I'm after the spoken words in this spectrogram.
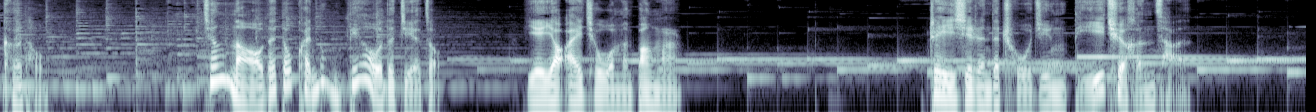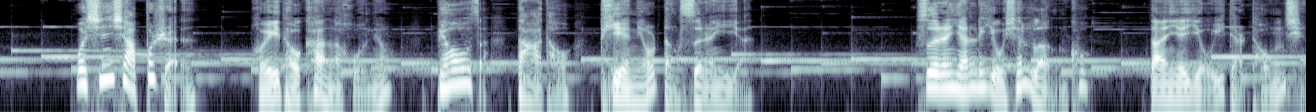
磕头，将脑袋都快弄掉的节奏，也要哀求我们帮忙。这些人的处境的确很惨，我心下不忍。回头看了虎妞、彪子、大头、铁牛等四人一眼，四人眼里有些冷酷，但也有一点同情。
